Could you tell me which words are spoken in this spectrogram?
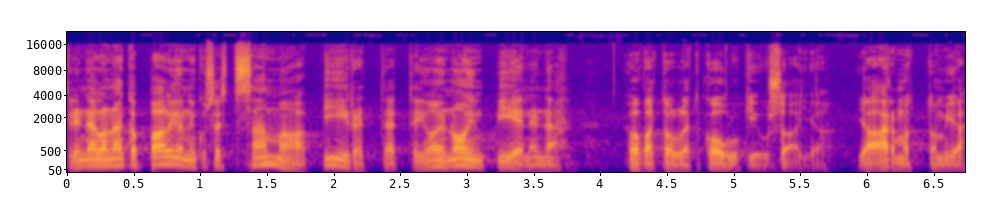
Eli näillä on aika paljon niin kuin samaa piirrettä, että jo noin pienenä he ovat olleet koulukiusaajia ja armottomia,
